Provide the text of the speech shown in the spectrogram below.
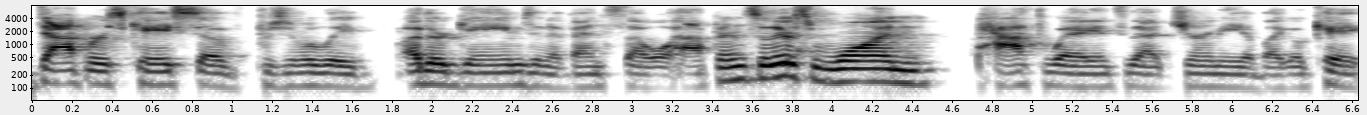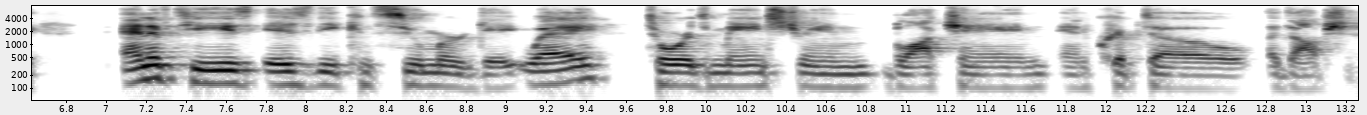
Dapper's case of presumably other games and events that will happen. So there's one pathway into that journey of like, okay, NFTs is the consumer gateway towards mainstream blockchain and crypto adoption.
